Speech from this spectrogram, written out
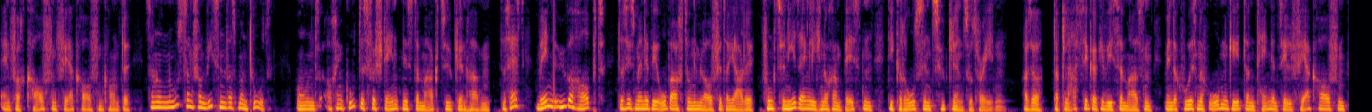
einfach kaufen, verkaufen konnte, sondern man muss dann schon wissen, was man tut und auch ein gutes Verständnis der Marktzyklen haben. Das heißt, wenn überhaupt, das ist meine Beobachtung im Laufe der Jahre, funktioniert eigentlich noch am besten, die großen Zyklen zu traden. Also der Klassiker gewissermaßen, wenn der Kurs nach oben geht, dann tendenziell verkaufen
